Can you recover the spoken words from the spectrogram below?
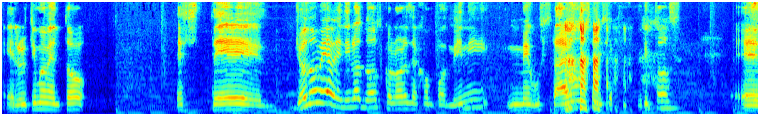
el último evento, este, yo no voy a venir los nuevos colores del HomePod Mini. Me gustaron, eh,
